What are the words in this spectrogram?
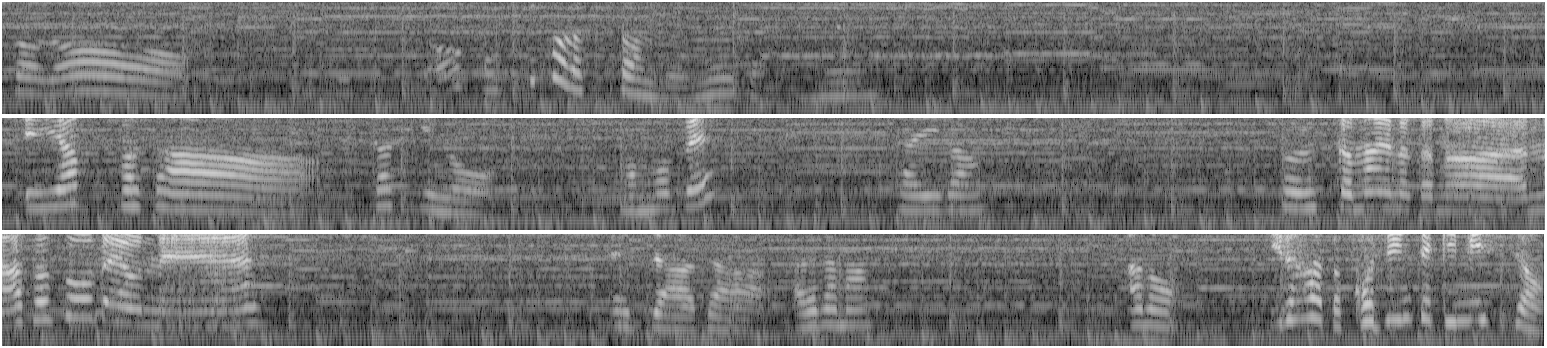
したら、あ、こっちから来たんだよね、確かね。え、やっぱさ、さっきの、浜辺？海岸？それしかないのかな？なさそうだよね。え、じゃあ、じゃあ、あれだな。あの、イルハート個人的ミッション。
